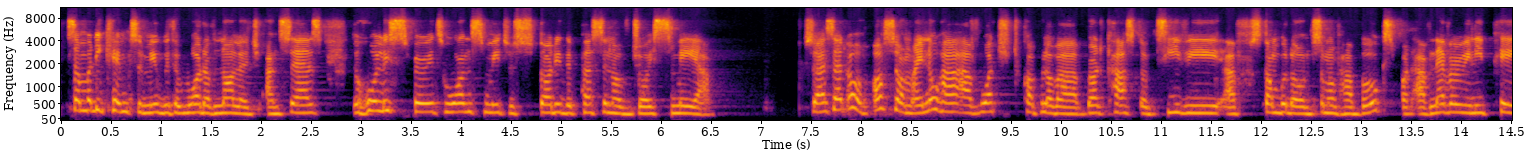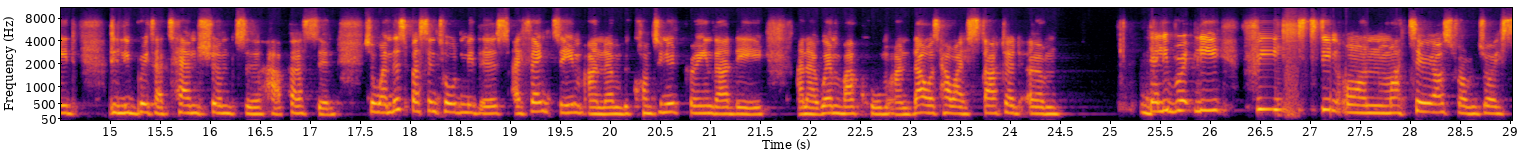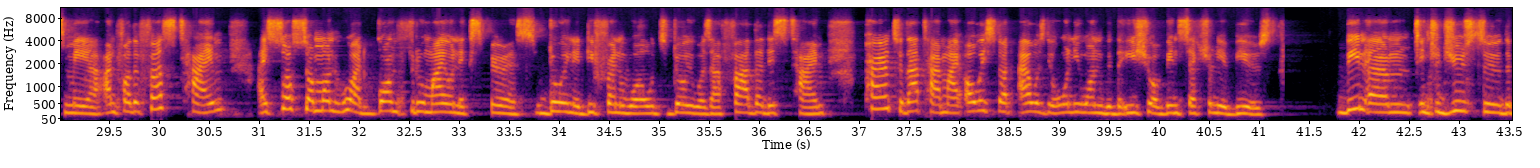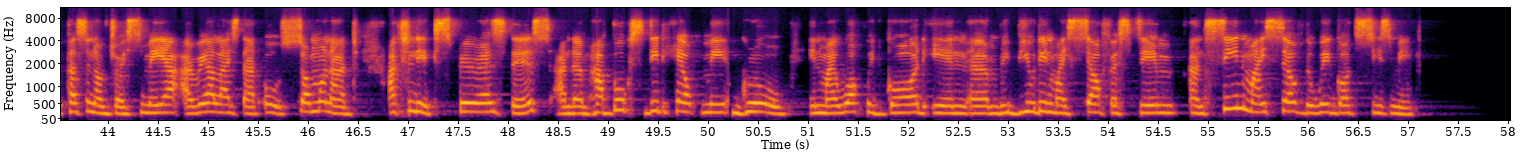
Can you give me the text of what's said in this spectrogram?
somebody came to me with a word of knowledge and says the holy spirit wants me to study the person of joyce meyer so I said, Oh, awesome. I know her. I've watched a couple of her broadcasts on TV. I've stumbled on some of her books, but I've never really paid deliberate attention to her person. So when this person told me this, I thanked him and um, we continued praying that day. And I went back home. And that was how I started um, deliberately feasting on materials from Joyce Meyer. And for the first time, I saw someone who had gone through my own experience, though in a different world, though it was her father this time. Prior to that time, I always thought I was the only one with the issue of being sexually abused being um, introduced to the person of Joyce Meyer, I realized that, oh, someone had actually experienced this. And um, her books did help me grow in my work with God, in um, rebuilding my self esteem and seeing myself the way God sees me.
